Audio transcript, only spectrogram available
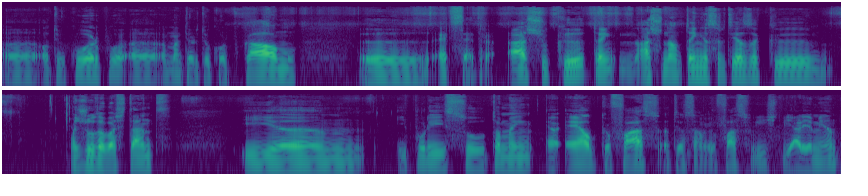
uh, ao teu corpo, a, a, manter o teu corpo calmo, uh, etc. Acho que, tem, acho não, tenho a certeza que ajuda bastante e, uh, e por isso também é, é algo que eu faço. Atenção, eu faço isto diariamente.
